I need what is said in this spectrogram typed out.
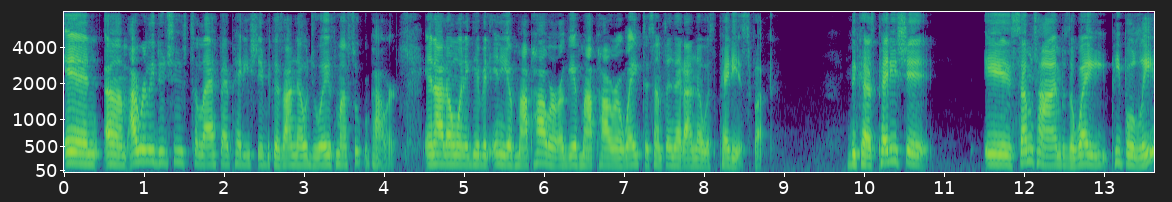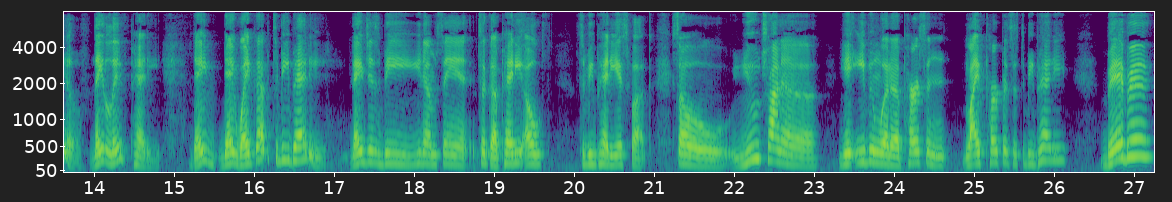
And um, I really do choose to laugh at petty shit because I know joy is my superpower. And I don't want to give it any of my power or give my power away to something that I know is petty as fuck. Because petty shit is sometimes the way people live. They live petty. They they wake up to be petty. They just be, you know what I'm saying, took a petty oath to be petty as fuck. So you trying to get even with a person life purpose is to be petty baby,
